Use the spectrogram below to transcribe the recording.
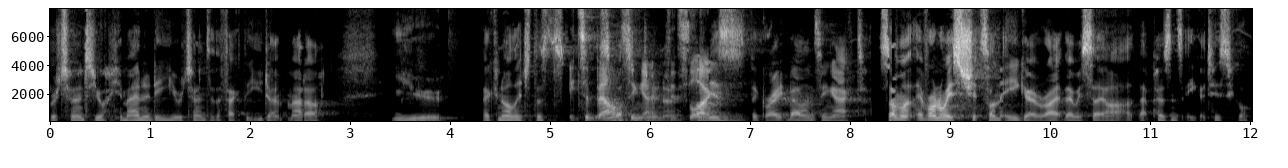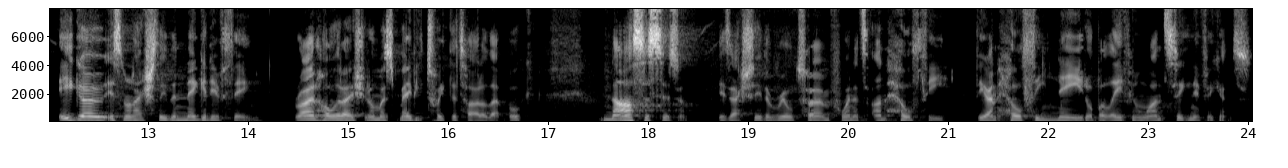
return to your humanity. You return to the fact that you don't matter. You acknowledge this. It's a the spots you balancing act. It's like- it is the great balancing act. Someone, everyone always shits on ego, right? They always say, "Oh, that person's egotistical." Ego is not actually the negative thing. Ryan Holiday should almost maybe tweak the title of that book. Narcissism is actually the real term for when it's unhealthy, the unhealthy need or belief in one's significance.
